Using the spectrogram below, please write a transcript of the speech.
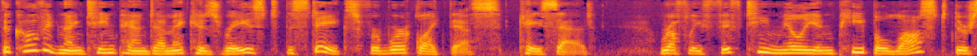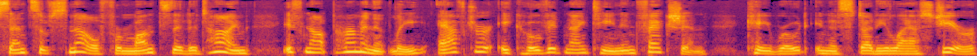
The COVID 19 pandemic has raised the stakes for work like this, Kay said. Roughly 15 million people lost their sense of smell for months at a time, if not permanently, after a COVID 19 infection, Kay wrote in a study last year,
